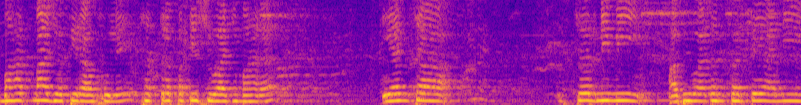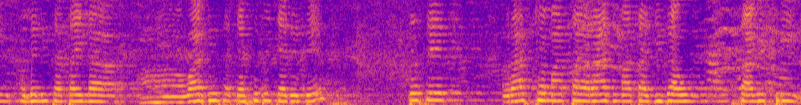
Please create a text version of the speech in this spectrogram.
महात्मा ज्योतिराव फुले छत्रपती शिवाजी महाराज यांच्या चरणी मी अभिवादन करते आणि ललिताताईला वाढदिवसाच्या शुभेच्छा देते. तसेच राष्ट्रमाता राजमाता जिजाऊ सावित्री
